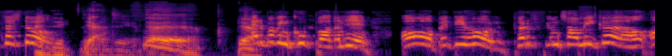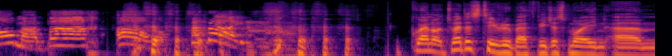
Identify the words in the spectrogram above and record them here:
ti'n dweud? Ie, ie, ie. Yeah. Er bod fi'n gwybod yn hun, o, oh, be di hwn? Perfume Tommy Girl? O, oh, man bach! O, oh, surprise! Gweno, dwedais ti rhywbeth fi jyst mwyn um,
